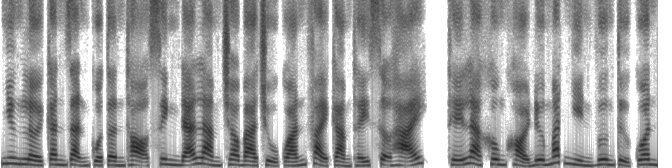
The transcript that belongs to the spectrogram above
Nhưng lời căn dặn của tần thọ sinh đã làm cho bà chủ quán phải cảm thấy sợ hãi, thế là không khỏi đưa mắt nhìn vương tử quân.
